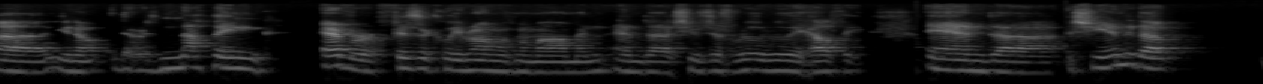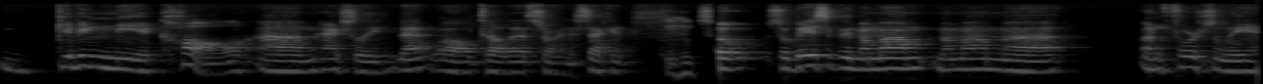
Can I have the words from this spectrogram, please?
uh, you know there was nothing ever physically wrong with my mom and and uh, she was just really really healthy and uh, she ended up giving me a call um, actually that well i'll tell that story in a 2nd mm-hmm. so so basically my mom my mom uh, unfortunately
